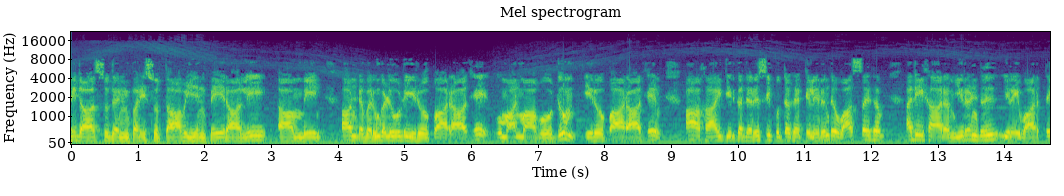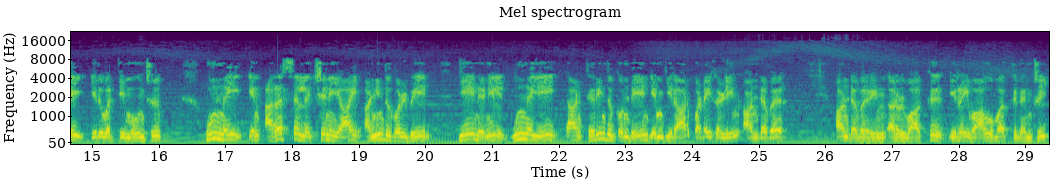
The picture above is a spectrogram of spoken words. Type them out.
பிதா சுதன் பரிசுத்த ஆவியின் பெயராலே ஆமீன். ஆண்டவர் உங்களோடு இருப்பாராக உம் ஆன்மாவோடும் இருப்பாராக. ஆகாய் தீர்க்கதரிசி புத்தகத்தில் இருந்து வாசகம் அதிகாரம் இரண்டு இறை வார்த்தை இருபத்தி மூன்று உன்னை என் அரச லட்சணியாய் அணிந்து கொள்வேன். ஏனெனில் உன்னையே நான் தெரிந்து கொண்டேன் என்கிறார் படைகளின் ஆண்டவர். ஆண்டவரின் அருள்வாக்கு இறைவா உமக்கு நன்றி.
